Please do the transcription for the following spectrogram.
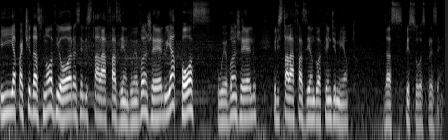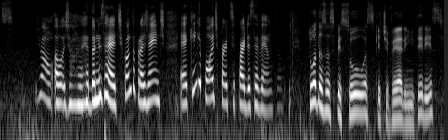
E a partir das 9 horas ele estará fazendo um evangelho e após o evangelho ele estará fazendo o atendimento das pessoas presentes. João, oh, João Donizete, conta pra gente é, quem que pode participar desse evento? Todas as pessoas que tiverem interesse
